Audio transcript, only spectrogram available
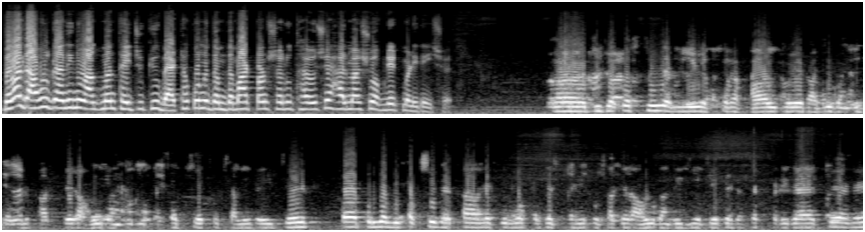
ધવલ, રાહુલ ગાંધીનું આગમન થઈ ચૂક્યું. બેઠકોનો ધમધમાટ પણ શરૂ થયો છે. હાલમાં શું અપડેટ મળી રહી છે? જી પૂર્વ વિપક્ષી નેતા અને પૂર્વ પ્રદેશ પ્રમુખો સાથે રાહુલ ગાંધીજી છે તે બેઠક કરી રહ્યા છે અને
